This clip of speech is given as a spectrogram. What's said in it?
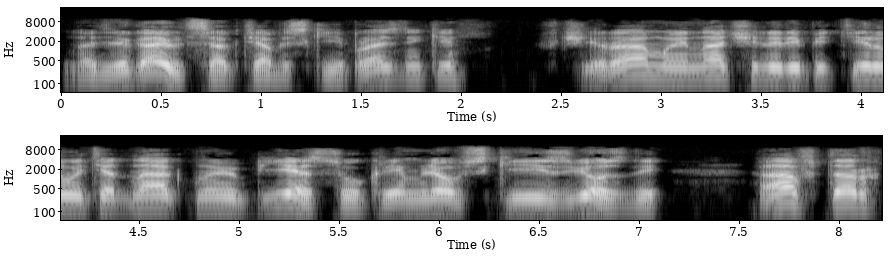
Надвигаются октябрьские праздники. Вчера мы начали репетировать одноактную пьесу «Кремлевские звезды». Автор,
